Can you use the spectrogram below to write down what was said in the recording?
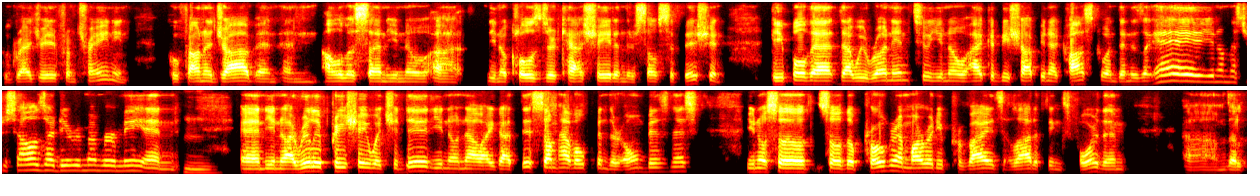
who graduated from training, who found a job and, and all of a sudden, you know, uh, you know, closed their cash and they're self-sufficient. People that that we run into you know i could be shopping at costco and then it's like hey you know mr salazar do you remember me? And mm. and you know i really appreciate what you did. You know now i got this. Some have opened their own business. You know so so the program already provides a lot of things for them. Um, the,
